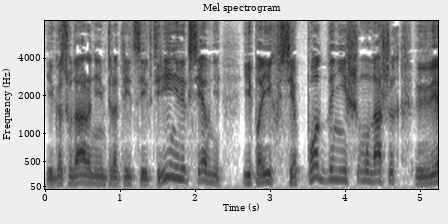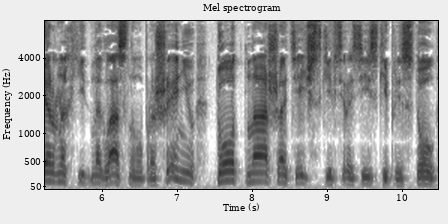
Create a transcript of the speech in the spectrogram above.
и государыне императрице Екатерине Алексеевне, и по их всеподданнейшему наших верных единогласному прошению, тот наш Отеческий Всероссийский престол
